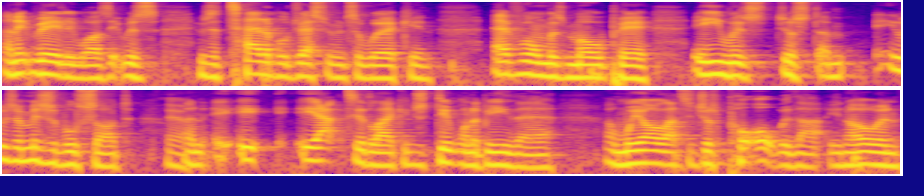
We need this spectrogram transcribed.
and it really was. It was it was a terrible dressing room to work in. Everyone was mopey. He was just a, he was a miserable sod, Yeah. and he, he, he acted like he just didn't want to be there, and we all had to just put up with that, you know, and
